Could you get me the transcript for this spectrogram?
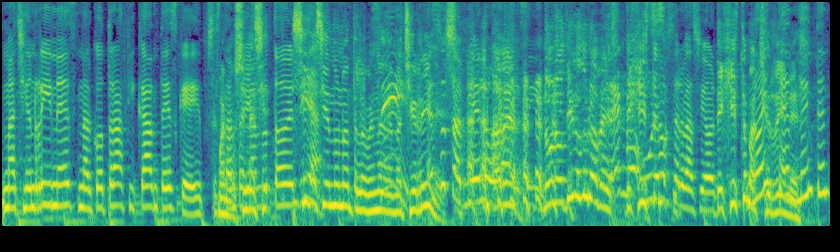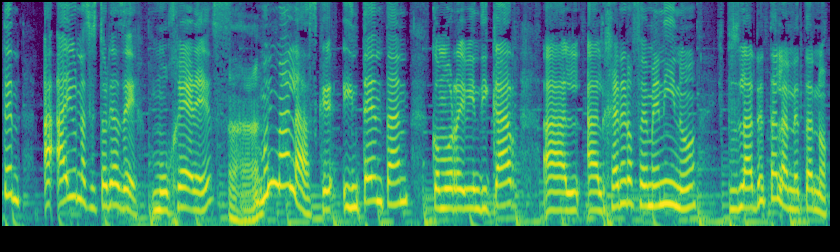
machinrines, narcotraficantes que se Bueno, están sigue, peleando si- todo el día. sigue siendo una telenovela de Sí, machirrines. Eso también lo voy a decir. No, no, dilo de una vez. Tengo dijiste, una observación. Dijiste No inten- No intenten. Hay unas historias de mujeres Ajá. muy malas que intentan como reivindicar al, al género femenino. Pues la neta, la neta no.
